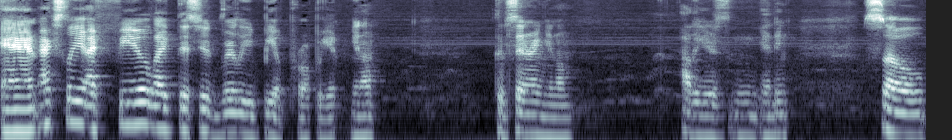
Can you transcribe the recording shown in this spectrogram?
And actually, I feel like this should really be appropriate, you know, considering, you know, how the year's ending. So,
